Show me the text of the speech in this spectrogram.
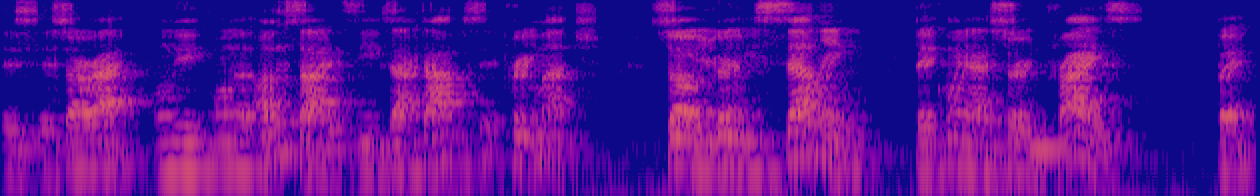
it's, it's all right. Only on the other side, it's the exact opposite, pretty much. So you're going to be selling Bitcoin at a certain price, but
